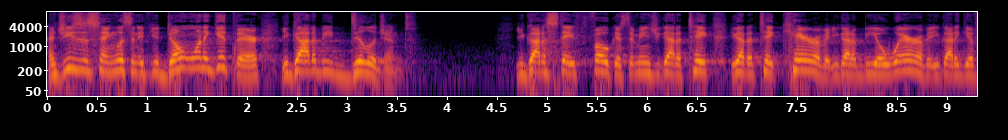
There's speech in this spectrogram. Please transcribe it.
And Jesus is saying, listen, if you don't want to get there, you got to be diligent. You got to stay focused. It means you got to take you got to take care of it. You got to be aware of it. You got to give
